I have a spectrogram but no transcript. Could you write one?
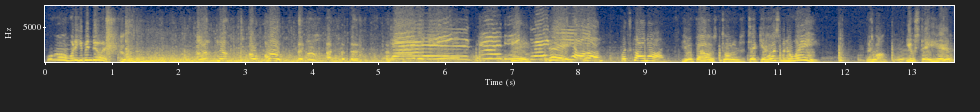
Whoa, what have you been doing? no, no, oh, oh, uh, uh, Daddy! Daddy! Hey, Daddy! hey. Hold on. What's going on? Your pals told him to take your husband away. Wrong. You stay here.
